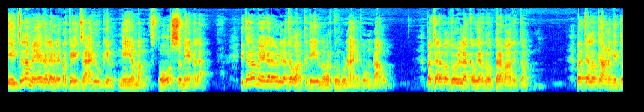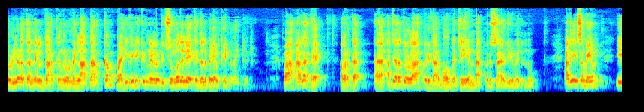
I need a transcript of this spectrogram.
ഈ ചില മേഖലകളിൽ പ്രത്യേകിച്ച് ആരോഗ്യം നിയമം സ്പോർട്സ് മേഖല ഇത്തരം മേഖലകളിലൊക്കെ വർക്ക് ചെയ്യുന്നവർക്കും ഗുണാനുഭവം ഉണ്ടാവും. ഇപ്പം ചിലപ്പോൾ തൊഴിലിലൊക്കെ ഉയർന്ന ഉത്തരവാദിത്വം. ഇപ്പം ചിലർക്കാണെങ്കിൽ തൊഴിലിടത്ത് എന്തെങ്കിലും തർക്കങ്ങളുണ്ടെങ്കിൽ ആ തർക്കം പരിഹരിക്കുന്നതിനുള്ള ഒരു ചുമതലയൊക്കെ ചിലപ്പോൾ ഏൽക്കേണ്ടതായിട്ട് വരും. അപ്പം അതൊക്കെ അവർക്ക് അത്തരത്തിലുള്ള ഒരു കർമ്മമൊക്കെ ചെയ്യേണ്ട ഒരു സാഹചര്യം വരുന്നു. അതേസമയം ഈ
